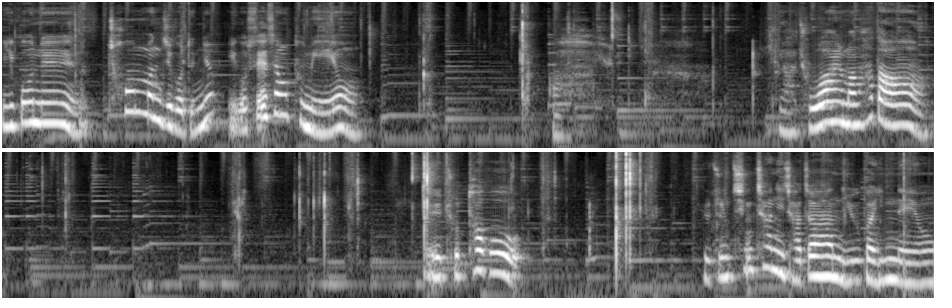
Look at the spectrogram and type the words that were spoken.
이거는 처음 만지거든요? 이거 새 상품이에요. 야 좋아할 만하다. 이게 좋다고 요즘 칭찬이 자자한 이유가 있네요.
